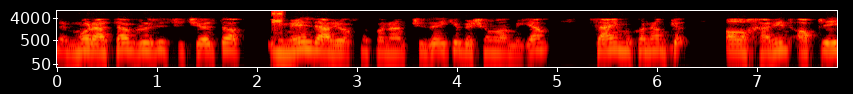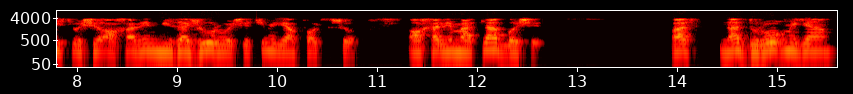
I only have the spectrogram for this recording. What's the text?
مرتب روزی سی چهل تا ایمیل دریافت می‌کنم. چیزایی که به شما میگم سعی می‌کنم که آخرین update باشه آخرین mise à jour باشه. چی میگم شو آخرین مطلب باشه. پس نه دروغ میگم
